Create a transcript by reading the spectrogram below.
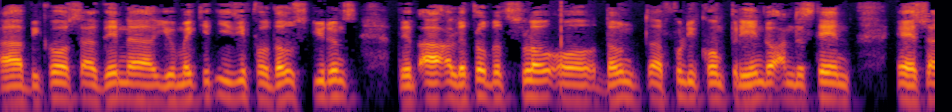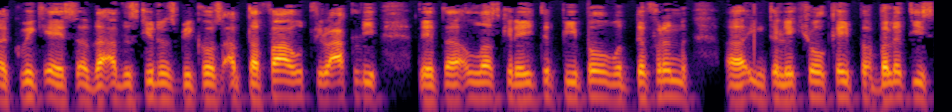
uh, because uh, then uh, you make it easy for those students that are a little bit slow or don't uh, fully comprehend or understand as uh, quick as uh, the other students because at tafawut fil aqli that Allah's created people with different intellectual capabilities.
